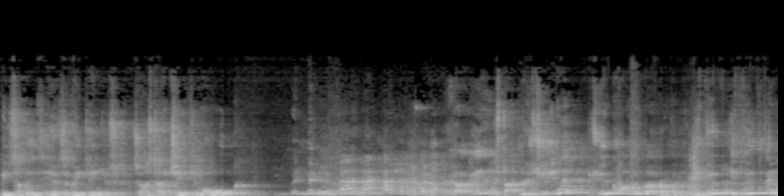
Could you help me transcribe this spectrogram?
these some of these areas are very dangerous, so I started changing my walk. You, uh, you know what I'm talking about, brother. If you, if you think,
